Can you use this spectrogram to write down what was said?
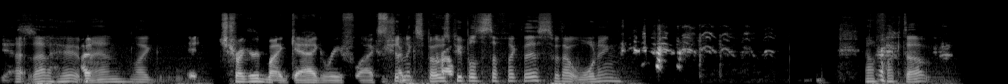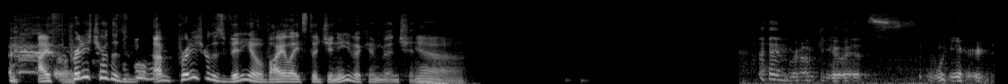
Yes. That, that hurt, I- man. Like, It triggered my gag reflex. you shouldn't I'm expose prob- people to stuff like this without warning. How fucked up. I'm pretty sure this. I'm pretty sure this video violates the Geneva Convention. Yeah. I broke you. It's weird.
